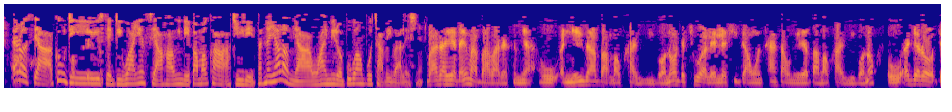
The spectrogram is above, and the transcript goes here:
။အဲဒီတော့ဆရာအခုဒီဝါရင့်ဆရာဟောင်းကြီးတွေ၊ပါမောက္ခကြီးတွေဘယ်နှစ်ယောက်လောက်များဝိုင်းပြီးတော့ပူးပေါင်းပို့ချပေးပါလဲရှင်။ဘာသာရပ်တိုင်းမှာပါပါတယ်ခင်ဗျ။အငြိမ်းစားပါမောက္ခကြီးပေါ့နော်။တချို့ကလည်းလက်ရှိတာဝန်ထမ်းဆောင်နေတဲ့ပါမောက္ခကြီးပေါ့နော်။အဲဒီကျတော့ကျ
